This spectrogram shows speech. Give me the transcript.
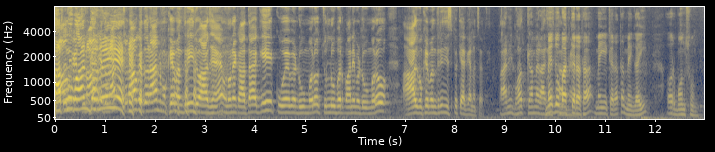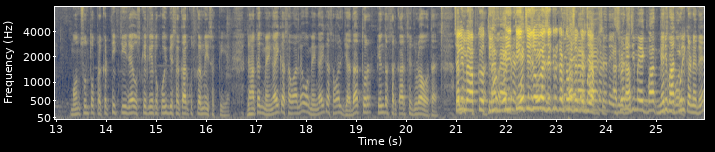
आपको के- वार्न कर रहे दौरान- हैं चुनाव के दौरान मुख्यमंत्री जो आज हैं उन्होंने कहा था कि कुएँ में डूब मरो चुल्लू भर पानी में डूब मरो। आज मुख्यमंत्री जी इस पर क्या कहना चाहते हैं? पानी बहुत कम है मैं जो बात कर रहा था मैं ये कह रहा था महँगाई और मानसून। मानसून तो प्राकृतिक चीज़ है उसके लिए तो कोई भी सरकार कुछ कर नहीं सकती है। जहाँ तक महँगाई का सवाल है वो महँगाई का सवाल ज़्यादातर केंद्र सरकार से जुड़ा होता है। चलिए मैं आपको तीन तीन- चीज़ों का ज़िक्र करता हूँ शंकर जी आपसे। एक मिनट, अश्वनी जी, मैं एक बात मेरी बात पूरी करने दें।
